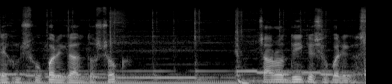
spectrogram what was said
দেখুন সুপারি গাছ দর্শক। চারোদিকে সুপারি গাছ।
